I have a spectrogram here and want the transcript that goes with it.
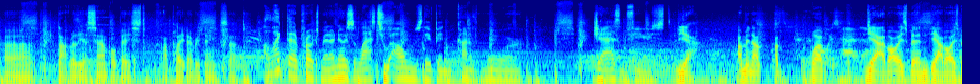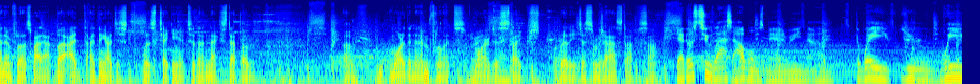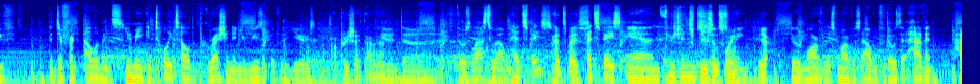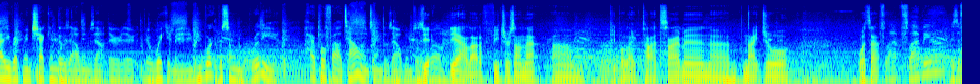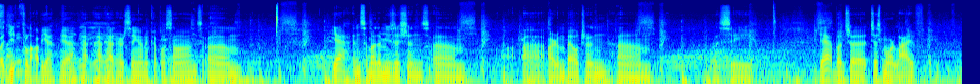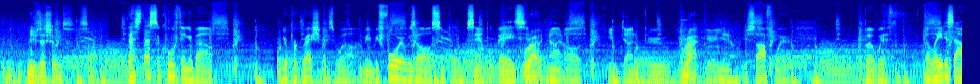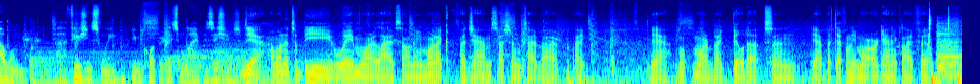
uh, not really a sample based. I played everything, so I like that approach, man. I noticed the last two albums they've been kind of more jazz infused. yeah. I mean, I, I well, yeah, I've always been, yeah, I've always been influenced by that. But I, I think I just was taking it to the next step of, of more than an influence, more Right, just like really just some jazz stuff. So Yeah, those two last albums, man. I mean, um, the way you weave the different elements, you know, I mean, you can totally tell the progression in your music over the years. I appreciate that, man. And uh, those last two albums, Headspace, Headspace, Headspace, and Fusion Fusion Swing, yeah. dude, marvelous, marvelous album. For those that haven't, highly recommend checking those albums out. They're they're, they're wicked, man. And you worked with some really high-profile talents on those albums as yeah, well. yeah, a lot of features on that. Um, people like Todd Simon, uh, Nite Jewel. What's that? Fla- Flavia is it But Flavia? yeah, Flavia, yeah, ha- yeah, had her sing on a couple of songs. Um, yeah, and some other musicians, um, uh, Artem Beltran. Um, let's see, yeah, a bunch of just more live musicians. So That's that's the cool thing about your progression as well. I mean, before it was all simple sample bass and Right. whatnot, all you've done through Right. your you know your software. But with the latest album, uh, Fusion Swing, you incorporated some live musicians. yeah, I wanted to be way more live sounding, more like a jam session type vibe. Like, yeah, more like build ups and yeah, but definitely more organic live feel.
